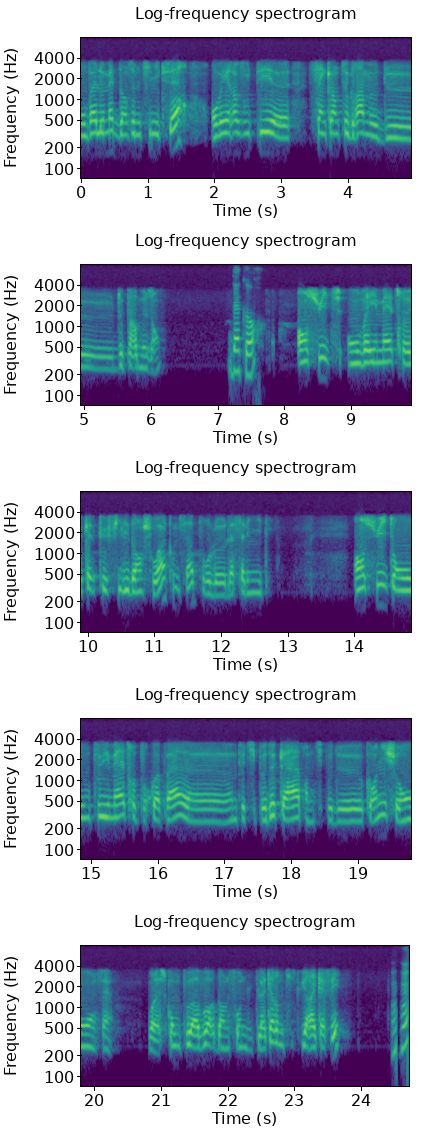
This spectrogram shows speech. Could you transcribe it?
on va le mettre dans un petit mixeur, on va y rajouter 50 euh, grammes de, de parmesan. D'accord. Ensuite, on va y mettre quelques filets d'anchois, comme ça, pour le, la salinité. Ensuite, on peut y mettre, pourquoi pas, euh, un petit peu de capre, un petit peu de cornichon, enfin, voilà, ce qu'on peut avoir dans le fond du placard, une petite cuillère à café. Mhm.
